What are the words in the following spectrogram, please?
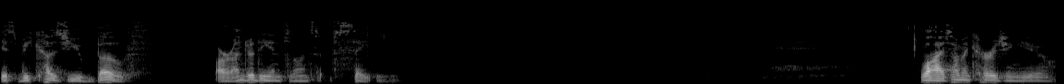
is because you both are under the influence of Satan. Wives, I'm encouraging you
